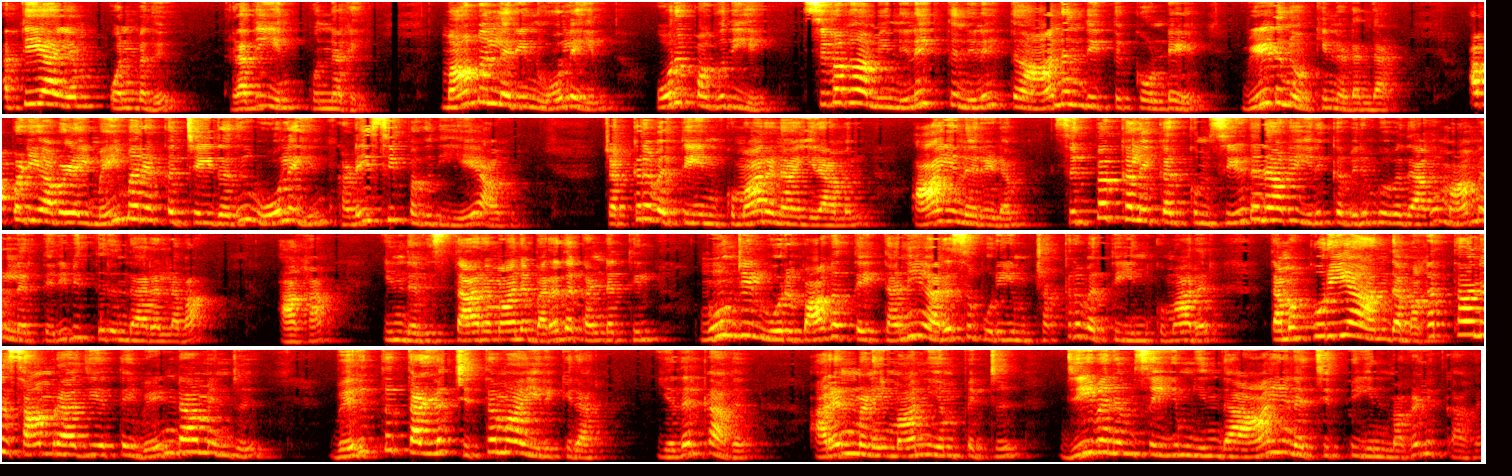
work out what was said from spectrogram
அத்தியாயம் ஒன்பது ரதியின் புன்னகை. மாமல்லரின் ஓலையில் ஒரு பகுதியை சிவகாமி நினைத்து நினைத்து ஆனந்தித்துக் கொண்டே வீடு நோக்கி நடந்தாள். அப்படி அவளை மெய்மறக்கச் செய்தது ஓலையின் கடைசி பகுதியே ஆகும். சக்கரவர்த்தியின் குமாரனாயிராமல் ஆயனரிடம் சிற்பக்கலை கற்கும் சீடனாக இருக்க விரும்புவதாக மாமல்லர் தெரிவித்திருந்தார் அல்லவா ஆகா இந்த விஸ்தாரமான பரத கண்டத்தில் மூன்றில் ஒரு பாகத்தை தனி அரசு புரியும் சக்கரவர்த்தியின் குமாரர் தமக்குரிய அந்த மகத்தான சாம்ராஜ்யத்தை வேண்டாம் என்று வெறுத்து தள்ள சித்தமாயிருக்கிறார். எதற்காக? அரண்மனை மானியம் பெற்று ஜீவனம் செய்யும் இந்த ஆயன சிற்பியின் மகளுக்காக.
